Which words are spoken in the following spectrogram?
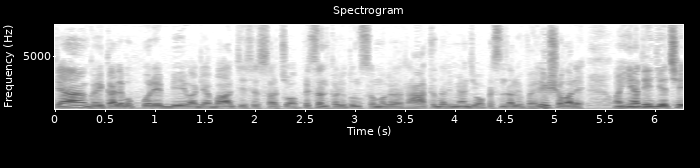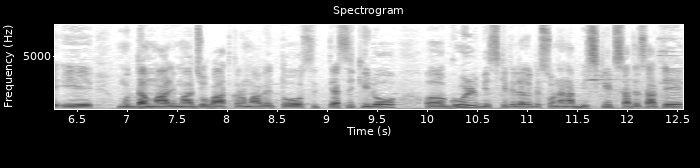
ત્યાં ગઈકાલે બપોરે બે વાગ્યા બાદ જે છે, સર્ચ ઓપરેશન કર્યું હતું સમગ્ર રાત દરમિયાન જે ઓપરેશન ચાલ્યું, વહેલી સવારે અહીંયાથી જે છે, એ મુદ્દા માલ એમાં જો વાત કરવામાં આવે તો સિત્યાસી કિલો ગોલ્ડ બિસ્કિટ એટલે કે સોનાના બિસ્કિટ, સાથે સાથે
